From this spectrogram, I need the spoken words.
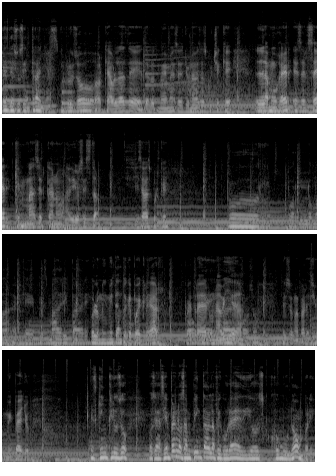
desde sus entrañas. Incluso, aunque hablas de, de los nueve meses, yo una vez escuché que la mujer es el ser que más cercano a Dios está. ¿Sí sabes por qué? Por por lo que pues madre y padre. Por lo mismo y tanto que puede crear, puede traer una vida. Eso me pareció muy bello. Es que incluso, o sea, siempre nos han pintado la figura de Dios como un hombre.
